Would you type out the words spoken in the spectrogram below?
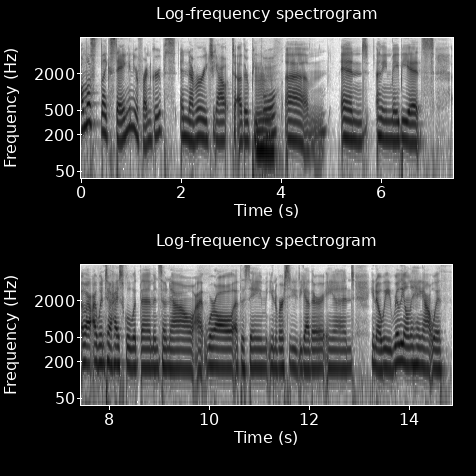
almost like staying in your friend groups and never reaching out to other people. Um, and I mean, maybe it's oh, I I went to high school with them, and so now I, we're all at the same university together, and you know, we really only hang out with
